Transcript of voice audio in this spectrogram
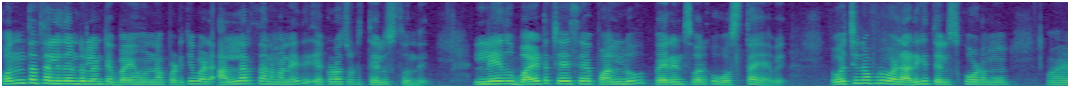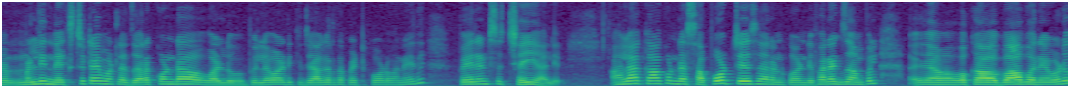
కొంత తల్లిదండ్రులు అంటే భయం ఉన్నప్పటికీ వాడి అల్లరితనం అనేది ఎక్కడో చోట తెలుస్తుంది. లేదు బయట చేసే పనులు పేరెంట్స్ వరకు వస్తాయి అవి. వచ్చినప్పుడు వాళ్ళు అడిగి తెలుసుకోవడము మళ్ళీ నెక్స్ట్ టైం అట్లా జరగకుండా వాళ్ళు పిల్లవాడికి జాగ్రత్త పెట్టుకోవడం అనేది పేరెంట్స్ చేయాలి అలా కాకుండా సపోర్ట్ చేశారనుకోండి ఫర్ ఎగ్జాంపుల్ ఒక బాబు అనేవాడు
